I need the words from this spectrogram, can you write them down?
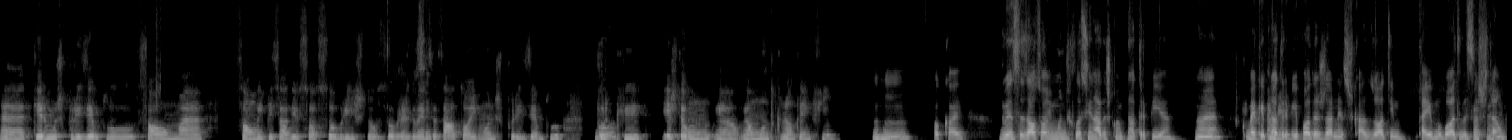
uh, termos, por exemplo, só, uma, só um episódio só sobre isto, sobre as doenças Sim. autoimunes, por exemplo, porque Boa. este é um, é, é, um mundo que não tem fim. Uhum. Ok. Doenças autoimunes relacionadas com hipnoterapia, não é? Como é que a hipnoterapia pode ajudar nesses casos? Ótimo, está aí uma boa ótima sugestão.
